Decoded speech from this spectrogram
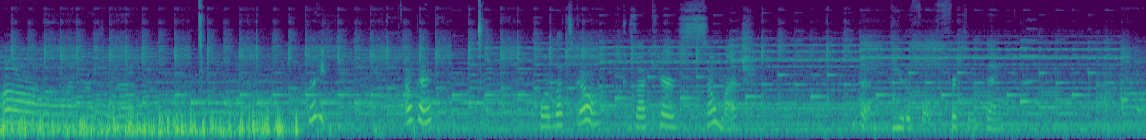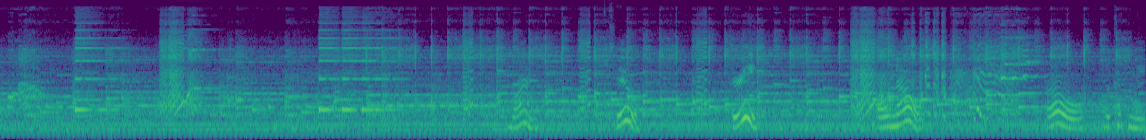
Oh, I didn't do that. Great. Okay. Well, let's go, because I care so much. Look at that beautiful freaking thing. Three. Oh no. Oh, look at me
